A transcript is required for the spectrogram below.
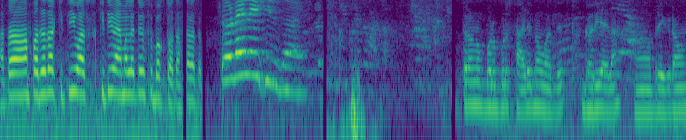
आता पदार्थ किती वाज किती टायमाला ते बघतो आता. चला तर. मित्रांनो बरोबर साडेनऊ वाजलेत घरी यायला. ब्रेकडाऊन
